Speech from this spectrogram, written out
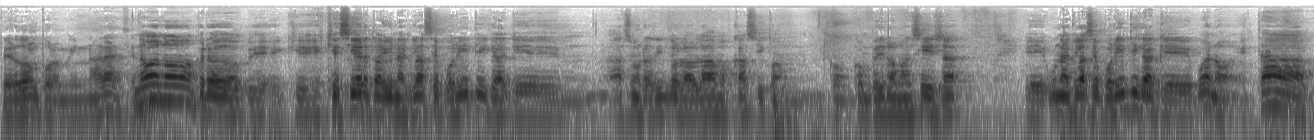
perdón por mi ignorancia. No, no, no, pero eh, que- es que es cierto, hay una clase política que mm, hace un ratito lo hablábamos casi con, con- con Pedro Mancilla, eh, una clase política que, bueno, está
